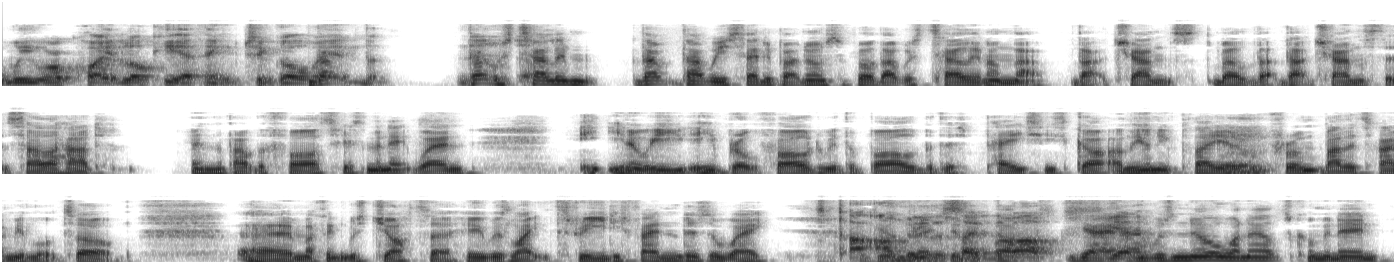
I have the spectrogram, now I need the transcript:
we were quite lucky, I think, to go that, in. That was telling, that, that we said about no support, that was telling on that, that chance, well, that, that chance that Salah had in about the 40th minute when, you know, he, he broke forward with the ball with the pace he's got. And the only player mm. up front by the time he looked up, um, I think was Jota, who was like three defenders away. on the other side of the box. box. Yeah, yeah. there was no one else coming in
